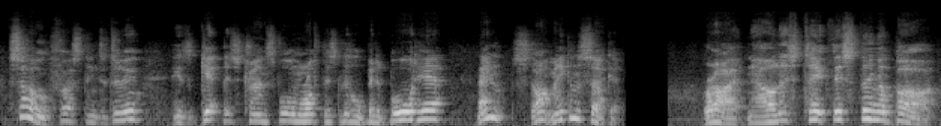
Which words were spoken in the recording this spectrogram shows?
So, first thing to do is get this transformer off this little bit of board here, then start making the circuit. Right, now let's take this thing apart.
